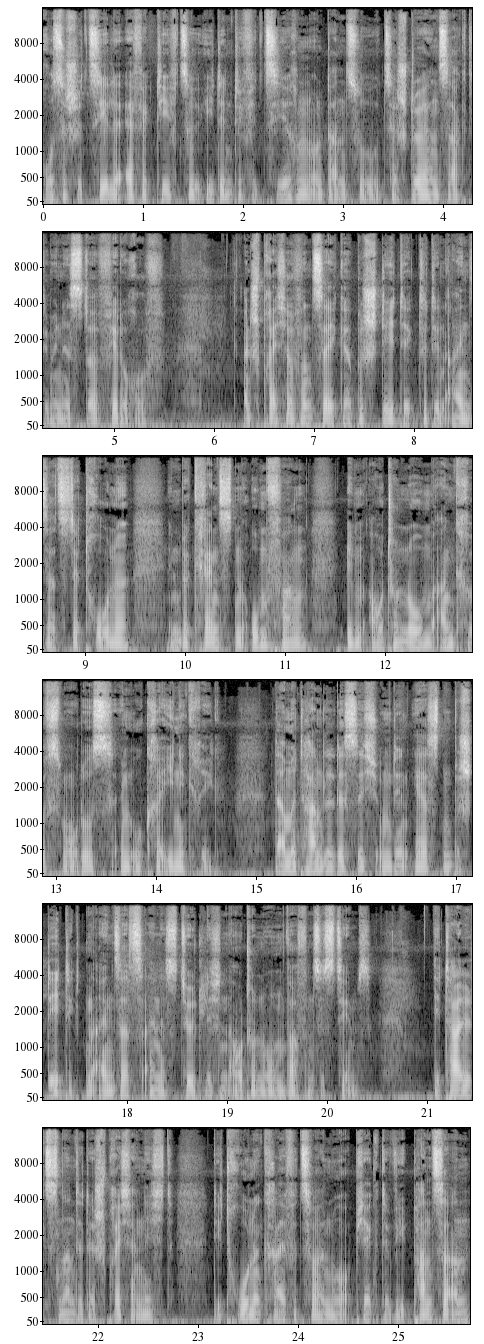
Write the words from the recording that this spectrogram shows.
russische Ziele effektiv zu identifizieren und dann zu zerstören, sagte Minister Fedorov. Ein Sprecher von Seika bestätigte den Einsatz der Drohne in begrenztem Umfang im autonomen Angriffsmodus im Ukraine-Krieg. Damit handelt es sich um den ersten bestätigten Einsatz eines tödlichen autonomen Waffensystems. Details nannte der Sprecher nicht, die Drohne greife zwar nur Objekte wie Panzer an,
